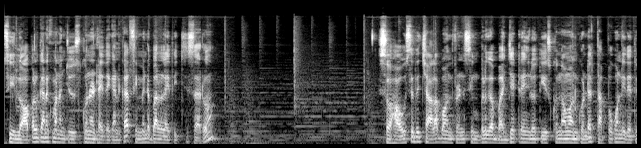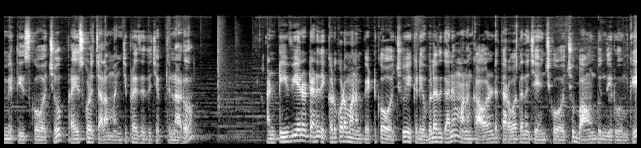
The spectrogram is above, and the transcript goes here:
సో ఈ లోపల కనుక మనం చూసుకున్నట్లయితే కనుక సిమెంట్ బల్లలు అయితే ఇచ్చేసారు సో హౌస్ అయితే చాలా బాగుంది ఫ్రెండ్స్ సింపుల్గా బడ్జెట్ రేంజ్లో తీసుకుందాం అనుకుంటే తప్పకుండా ఇదైతే మీరు తీసుకోవచ్చు. ప్రైస్ కూడా చాలా మంచి ప్రైస్ అయితే చెప్తున్నారు. అండ్ టీవీ యూనిట్ అనేది ఇక్కడ కూడా మనం పెట్టుకోవచ్చు. ఇక్కడ ఇవ్వలేదు కానీ మనం కావాలంటే తర్వాతనే చేయించుకోవచ్చు. బాగుంటుంది రూమ్కి.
